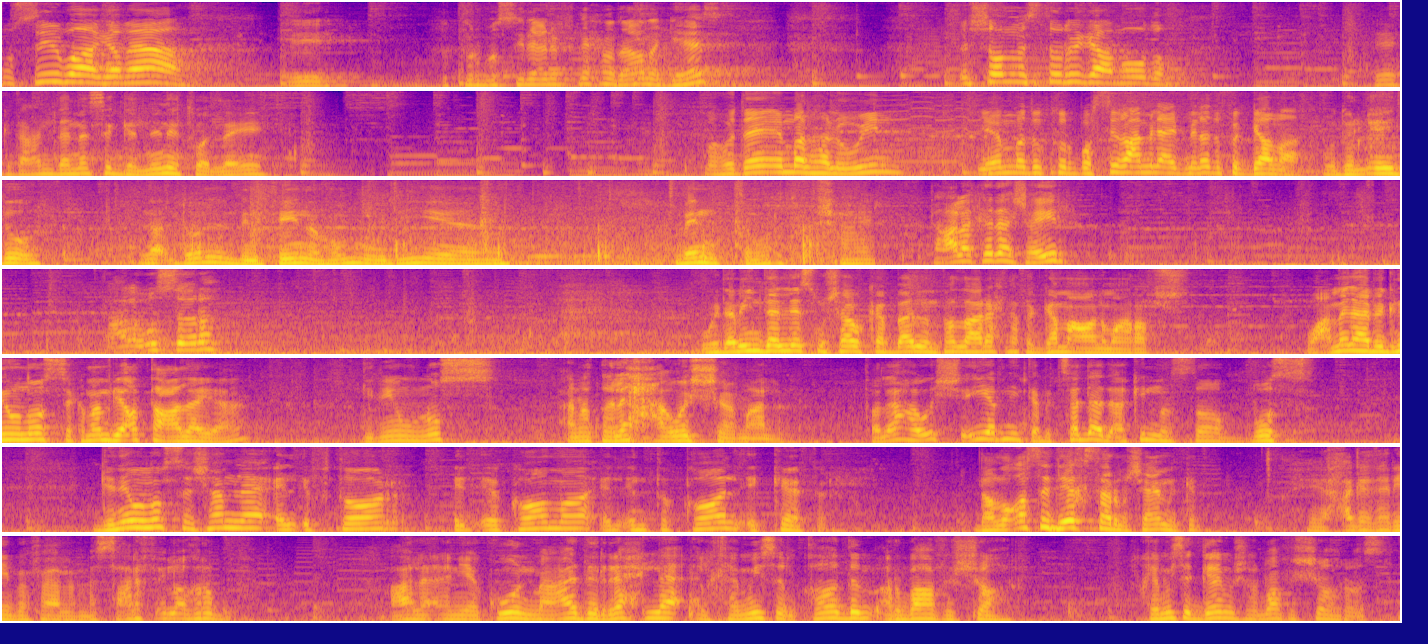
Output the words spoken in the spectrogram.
مصيبة يا جماعة. إيه دكتور بصير عرف إن إحنا ضيعنا الجهاز الشارلستون رجع موضة. إيه يا جدعان ده الناس اتجننت ولا إيه؟ ما هو ده يا إما الهالوين يا إما دكتور بصير عامل عيد ميلاده في الجامعة. ودول إيه دول؟ لا دول بنتين اهم ودي آه، بنت برضه. مش عارف. تعالى كده يا شهير. تعالى بص اقرا. وده مين ده اللي اسمه شوكت بقى اللي مطلع رحلة في الجامعة وأنا ما أعرفش؟ وعاملها بجنيه ونص كمان بيقطع عليا ها؟ جنيه ونص. أنا طالعها وش يا معلم؟ طالعها وش؟ إيه يا ابني؟ أنت بتصدق ده أكيد نصاب. بص جنيه ونص شاملة الإفطار الإقامة الانتقال الكافر. ده لو قصد يخسر مش هيعمل كده. هي حاجة غريبة فعلا بس عارف إيه الأغرب؟ على أن يكون ميعاد الرحلة الخميس القادم أربعة في الشهر. الخميس الجاي مش أربعة في الشهر أصلا.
